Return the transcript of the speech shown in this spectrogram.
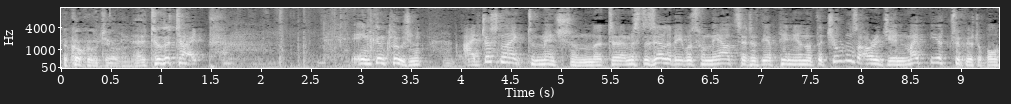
the cuckoo children. Uh, to the type. In conclusion, I'd just like to mention that uh, Mr. Zellaby was from the outset of the opinion that the children's origin might be attributable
